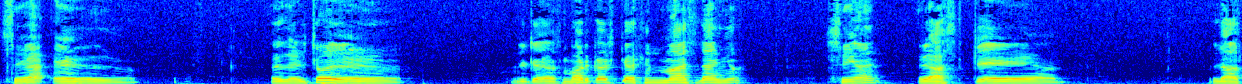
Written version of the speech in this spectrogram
sea el, el hecho de, de que las marcas que hacen más daño sean las que las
